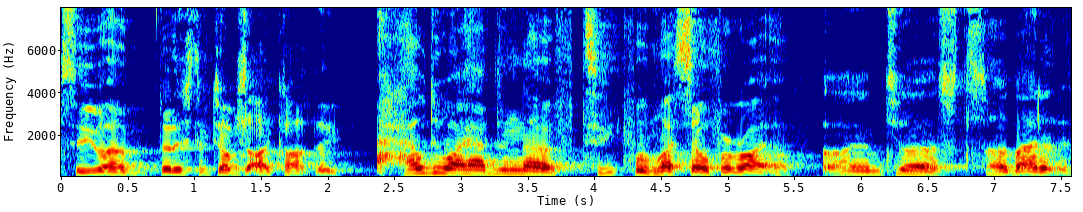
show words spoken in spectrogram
to um, the list of jobs that I can't do. How do I have the nerve to call myself a writer? I am just so bad at this.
